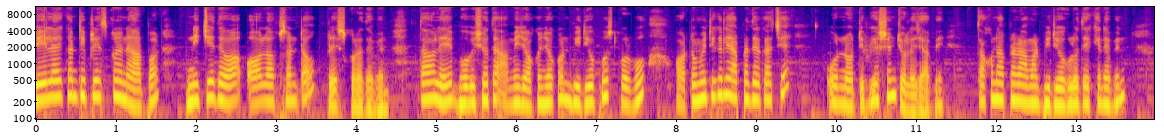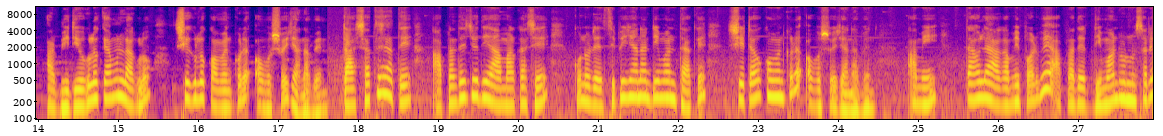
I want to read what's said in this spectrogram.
বেল আইকনটি প্রেস করে নেওয়ার পর নিচে দেওয়া অল অপশনটাও প্রেস করে দেবেন। তাহলে ভবিষ্যতে আমি যখন যখন ভিডিও পোস্ট করব অটোমেটিক্যালি আপনাদের কাছে ওর নোটিফিকেশন চলে যাবে। তখন আপনারা আমার ভিডিওগুলো দেখে নেবেন। আর ভিডিওগুলো কেমন লাগল সেগুলো কমেন্ট করে অবশ্যই জানাবেন। তার সাথে সাথে আপনাদের যদি আমার কাছে কোনো রেসিপি জানার ডিমান্ড থাকে, সেটাও কমেন্ট করে অবশ্যই জানাবেন। আমি তাহলে আগামী পর্বে আপনাদের ডিমান্ড অনুসারে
